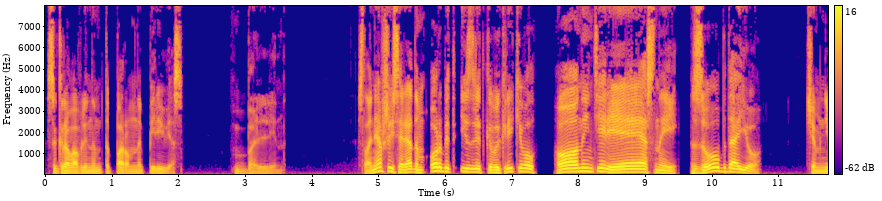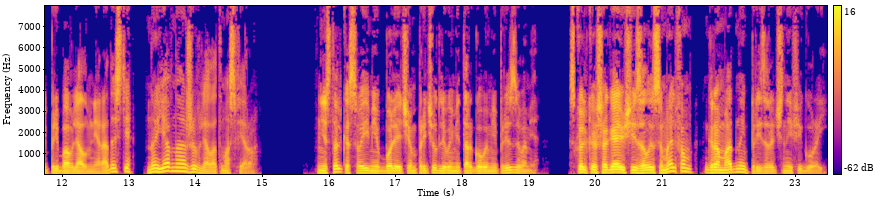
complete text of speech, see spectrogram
с окровавленным топором наперевес. Блин. Слонявшийся рядом орбит изредка выкрикивал «Он интересный! Зуб даю!» Чем не прибавлял мне радости, но явно оживлял атмосферу. Не столько своими более чем причудливыми торговыми призывами, сколько шагающий за лысым эльфом громадной призрачной фигурой.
